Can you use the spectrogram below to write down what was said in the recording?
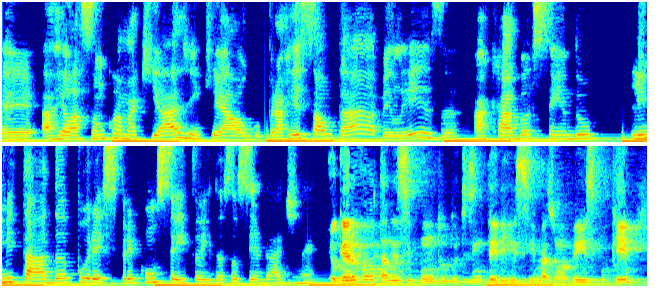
é, a relação com a maquiagem, que é algo para ressaltar a beleza, acaba sendo limitada por esse preconceito aí da sociedade, né? Eu quero voltar nesse ponto do desinteresse mais uma vez, porque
